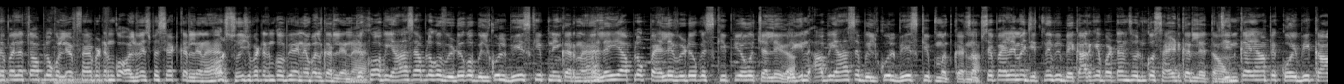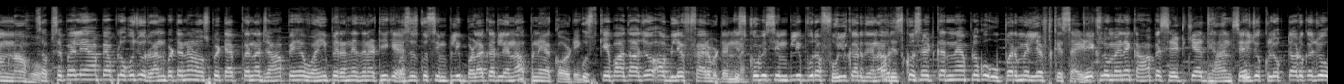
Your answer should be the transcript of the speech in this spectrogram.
सबसे पहले तो आप लोग को लेफ़्ट फायर बटन को ऑलवेज पे सेट कर लेना है। और स्विच बटन को भी एनेबल कर लेना है। देखो अब यहाँ से आप लोग को वीडियो को बिल्कुल भी स्किप नहीं करना है। भले ही आप लोग पहले वीडियो को स्किप किया चलेगा। लेकिन अब यहाँ से बिल्कुल भी स्किप मत करना। सबसे पहले मैं जितने भी बेकार के बटन है उनको साइड कर लेता हूँ। जिनका यहाँ पे कोई भी काम ना हो। सबसे पहले यहाँ पे आप लोग को जो रन बटन है उस पर टैप करना जहाँ पे है वहीं पे रहने देना ठीक है? बस इसको सिंपली बड़ा कर लेना। अपने अकॉर्डिंग उसके बाद आ जाओ अब लेफ़्ट फायर बटन इसको भी सिंपली पूरा फुल कर देना। और इसको सेट करना है आप लोग को ऊपर में लेफ़्ट के साइड देख लो मैंने कहाँ पे सेट किया ध्यान से। जो क्लोक टावर का जो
